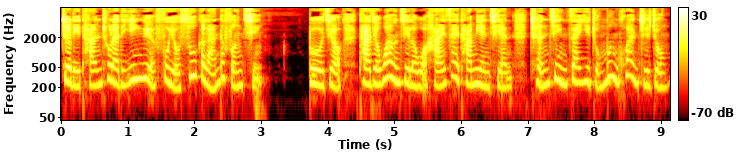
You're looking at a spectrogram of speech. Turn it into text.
这里弹出来的音乐富有苏格兰的风情。不久，他就忘记了我还在他面前，沉浸在一种梦幻之中。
